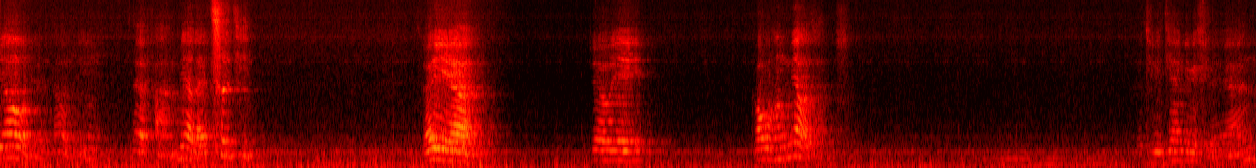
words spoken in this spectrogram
要者道之用，在反面来刺激你。所以啊，这位高亨妙禅师，去见这个学员。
